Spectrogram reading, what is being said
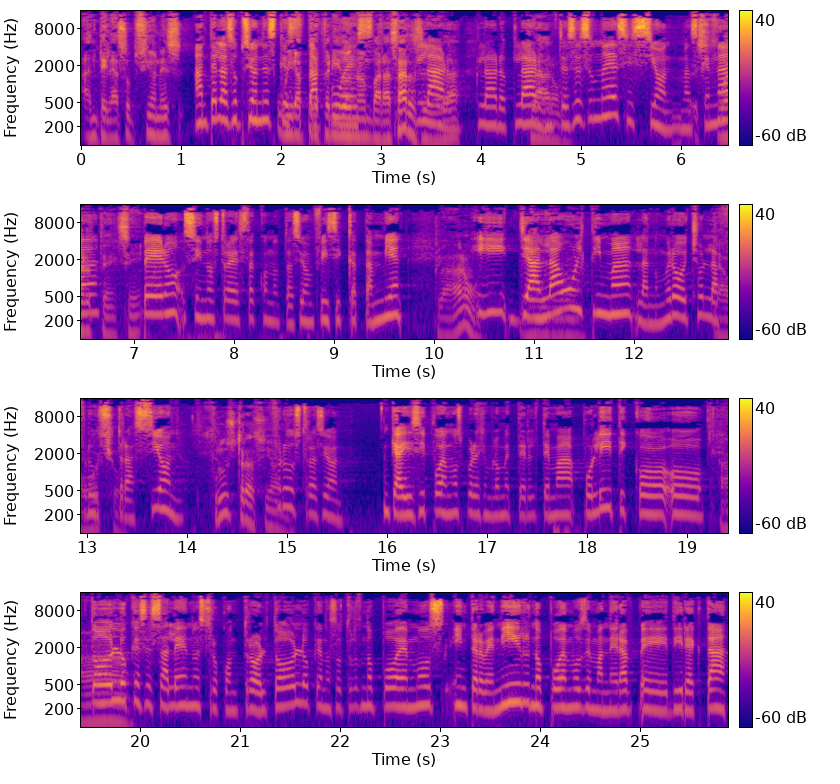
ante las opciones, Ante las opciones que Hubiera está preferido no puesta. embarazarse, Claro, ¿verdad? claro, claro, Claro. Entonces es una decisión más Es que fuerte, nada, sí. pero sí nos trae esta connotación física también. claro. Y ya la última, la número ocho, la, La ocho. frustración. frustración. Que ahí sí podemos, por ejemplo, meter el tema político o Ah. todo lo que se sale de nuestro control, todo lo que nosotros no podemos intervenir, no podemos de manera eh, directa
